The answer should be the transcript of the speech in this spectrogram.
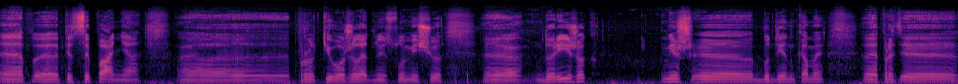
е, е, підсипання противожеледною сумішю доріжок між е, будинками. Е, е,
